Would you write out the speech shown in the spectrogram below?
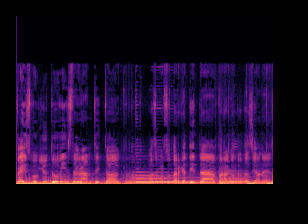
Facebook, YouTube, Instagram, TikTok. Pase por su tarjetita para contrataciones.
